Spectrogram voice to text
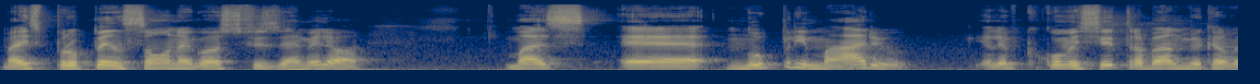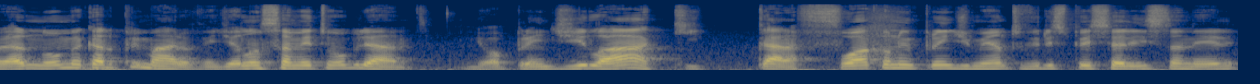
mais propensão ao negócio fizer, melhor. Mas é, no primário, eu lembro que eu comecei a trabalhar no mercado imobiliário no mercado primário, eu vendia lançamento imobiliário. Eu aprendi lá que, cara, foca no empreendimento, vira especialista nele.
